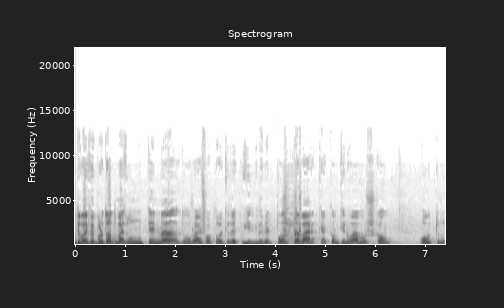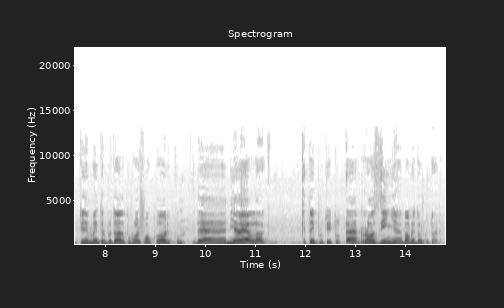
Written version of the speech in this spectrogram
Muito bem, foi portanto mais um tema do Rancho Folclórico da Cuia de Vila Verde, Ponta Barca. Continuamos com outro tema interpretado por Rancho Folclórico da Mirella, que tem por título A Rosinha. Vamos então escutar.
